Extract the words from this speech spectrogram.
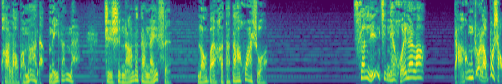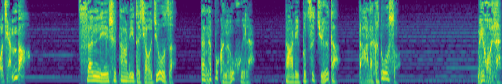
怕老婆骂他，没敢买，只是拿了袋奶粉。老板和他搭话说：“三林今天回来了，打工赚了不少钱吧？”三林是大力的小舅子，但他不可能回来。大力不自觉的打了个哆嗦。没回来。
